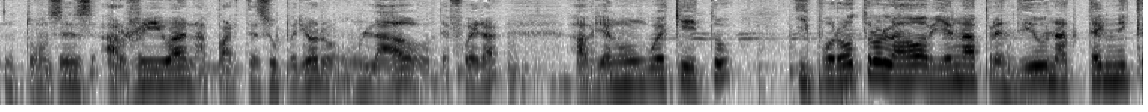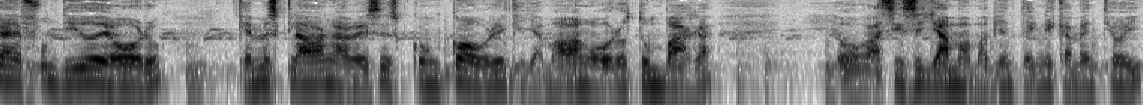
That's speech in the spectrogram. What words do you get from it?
entonces arriba, en la parte superior o un lado, donde fuera, abrían un huequito y por otro lado habían aprendido una técnica de fundido de oro que mezclaban a veces con cobre, que llamaban oro tumbaga, o así se llama más bien técnicamente hoy,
